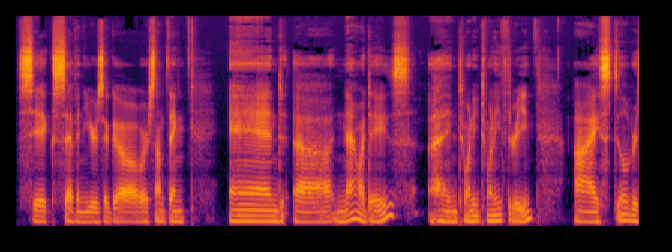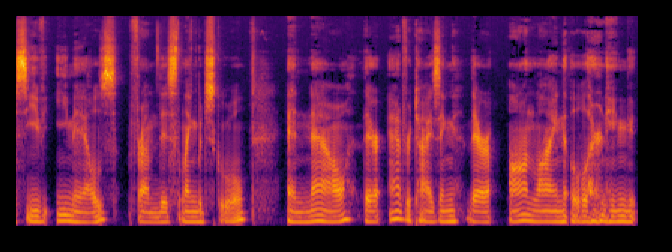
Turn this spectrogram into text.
six, seven years ago or something. And uh, nowadays, in 2023, I still receive emails from this language school. And now they're advertising their online learning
